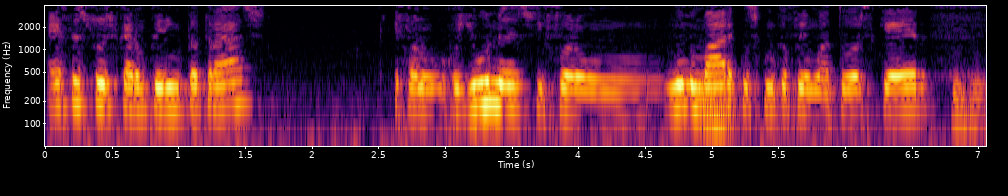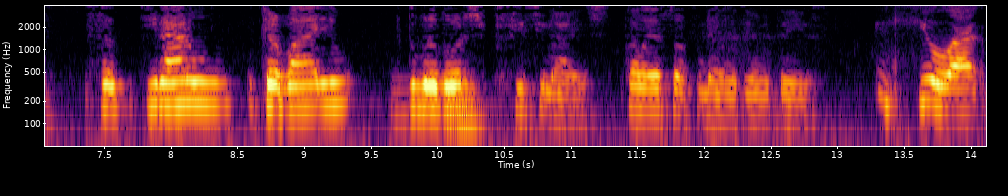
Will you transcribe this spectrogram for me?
essas pessoas ficaram um bocadinho para trás e foram Rui Unas e foram Nuno uhum. Marcos, que nunca foi um ator sequer, uhum. tiraram o trabalho de dobradores uhum. profissionais. Qual é a sua opinião relativamente a isso? Eu acho.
